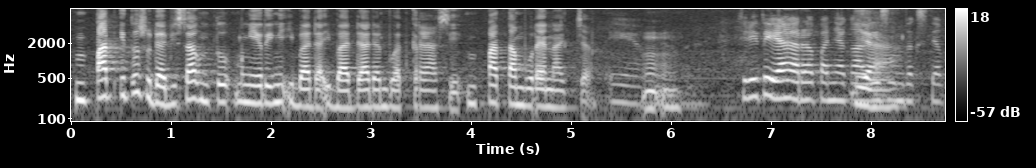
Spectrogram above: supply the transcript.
empat itu sudah bisa untuk mengiringi ibadah-ibadah dan buat kreasi. Empat tamburen aja. Iya, mm -mm. Jadi itu ya harapannya kali yeah. untuk setiap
